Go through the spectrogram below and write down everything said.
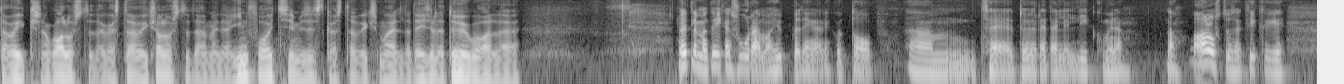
ta võiks nagu alustada, kas ta võiks alustada, ma ei tea, info otsimisest, kas ta võiks mõelda teisele töökohale? no ütleme, kõige suurema hüppe tegelikult toob ähm, see tööredelil liikumine. noh, alustuseks ikkagi äh,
